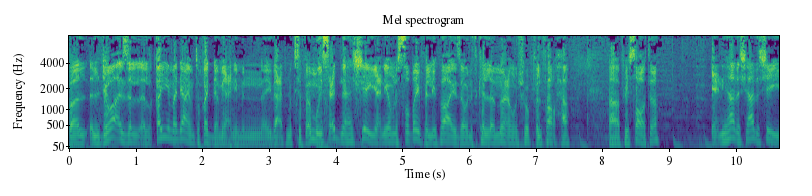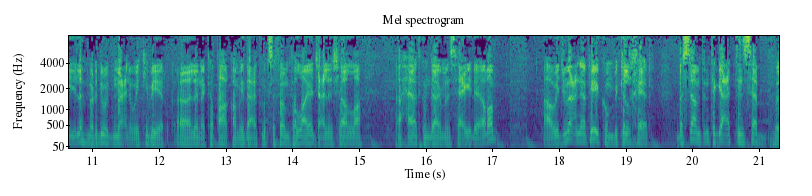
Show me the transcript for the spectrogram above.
فالجوائز ال- القيمة دائما تقدم يعني من إذاعة مكس أف أم ويسعدنا هالشيء. يعني يوم نستضيف اللي فايز أو نتكلم معه ونشوف الفرحة آه، في صوته. يعني هذا الشيء هذا الشيء له مردود معنوي كبير آه، لنا كطاقم إذاعة مكس أف أم. فالله يجعل إن شاء الله آه، حياتكم دائما سعيدة. يا رب آه، ويجمعنا فيكم بكل خير. بسام انت قاعد تنسب في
